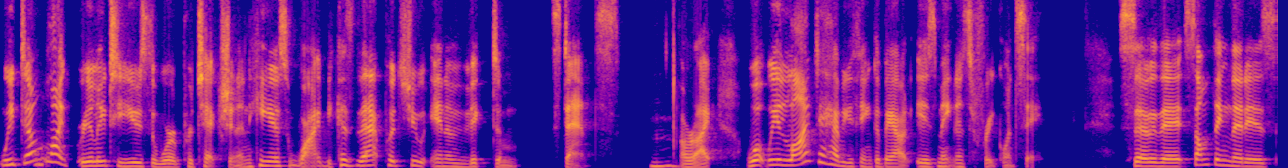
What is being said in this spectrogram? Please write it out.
We don't like really to use the word protection. And here's why because that puts you in a victim stance. Mm-hmm. All right. What we like to have you think about is maintenance of frequency. So that something that is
